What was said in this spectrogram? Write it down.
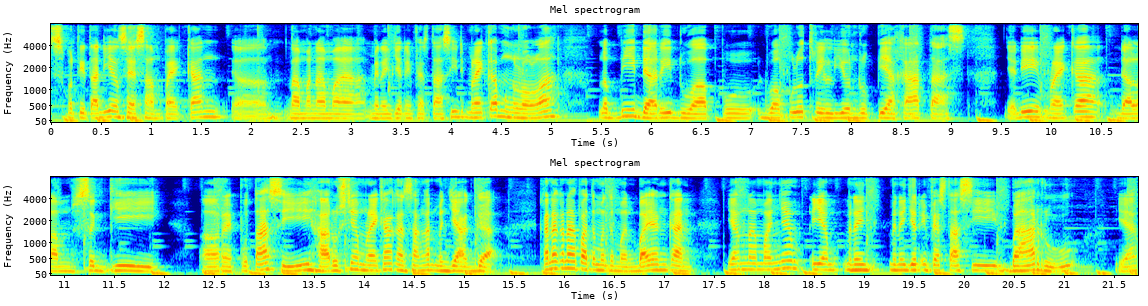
Seperti tadi yang saya sampaikan, nama-nama manajer investasi mereka mengelola lebih dari 20, 20 triliun rupiah ke atas. Jadi mereka dalam segi eh, reputasi harusnya mereka akan sangat menjaga karena kenapa teman-teman? Bayangkan yang namanya yang manajer investasi baru ya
